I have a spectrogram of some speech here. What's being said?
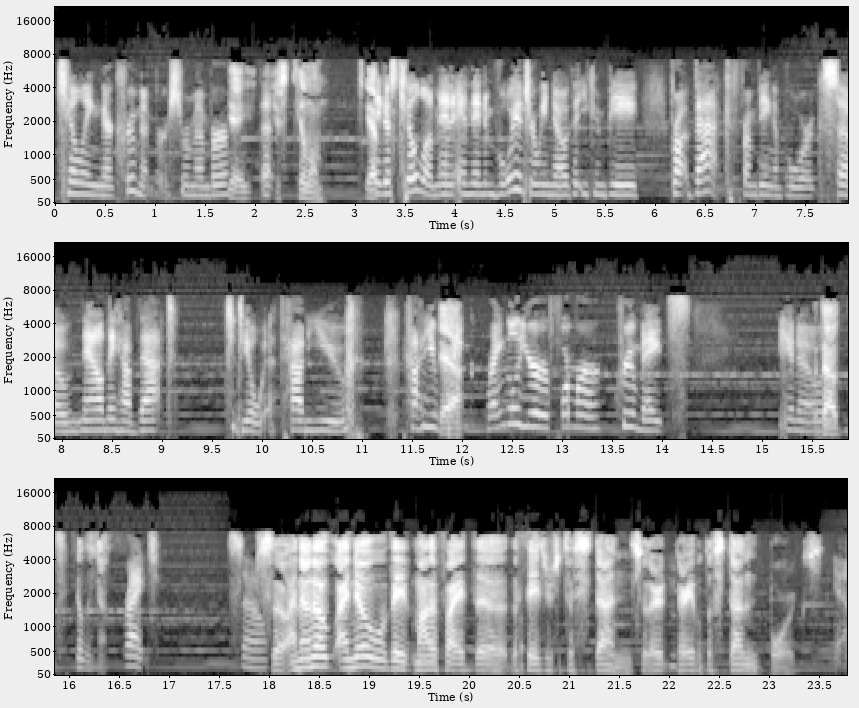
killing their crew members. Remember? Yeah, you That- just kill him. Yep. They just kill them, and, and then in Voyager we know that you can be brought back from being a Borg. So now they have that to deal with. How do you, how do you Yeah. wrang- wrangle your former crewmates? You know, Without and- killing them. right? So So I know, know, I know they've modified the, the phasers to stun, so they're they're able to stun Borgs. Yeah.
